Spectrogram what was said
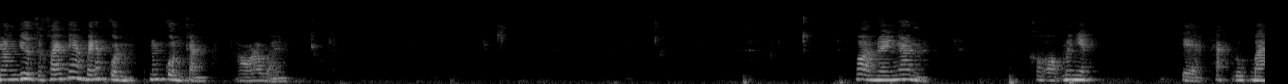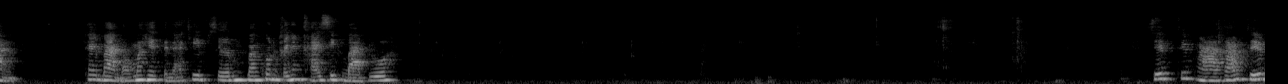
ยังยืดกับคล้ายแพงไปน้ำกลน้ำกลกัน เอาละไว้พ่อหน่วยงานเขาออกมาเนี่ยแจกทักลูกบ้านไทยบ้านออกมาเฮ็ดเป็นอาชีพเสริม บางคนก็ยังขายสิบบาทอยู่ สิบสิบห้าสามสิบ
